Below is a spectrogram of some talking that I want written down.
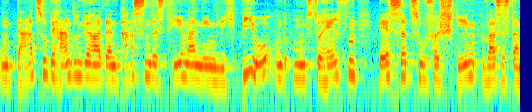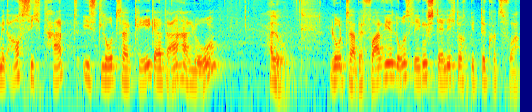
Und dazu behandeln wir heute ein passendes Thema, nämlich Bio. Und um uns zu helfen, besser zu verstehen, was es damit auf sich hat, ist Lothar Greger da. Hallo. Hallo. Lothar, bevor wir loslegen, stelle ich doch bitte kurz vor.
